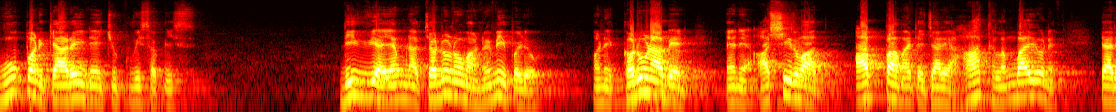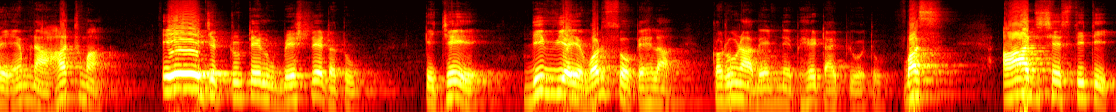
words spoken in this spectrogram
હું પણ ક્યારેય નહીં ચૂકવી શકીશ. દિવ્ય એમના ચરણોમાં નમી પડ્યો અને કરુણાબેન એને આશીર્વાદ આપવા માટે જ્યારે હાથ લંબાયો ને, ત્યારે એમના હાથમાં એ જ તૂટેલું બ્રેસલેટ હતું. કે જે દિવ્યએ વર્ષો પહેલાં કરુણાબેનને ભેટ આપ્યું હતું. બસ, આ જ છે સ્થિતિ.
